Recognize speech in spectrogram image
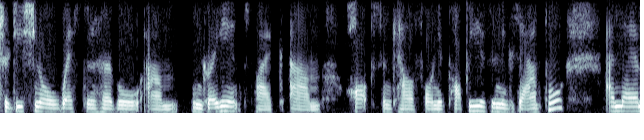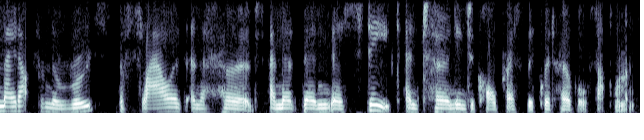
traditional Western herbal um, ingredients like um, hops and California poppy, as an example, and they are made up from the roots, the flowers, and the herbs, and then they're steeped and turned into cold pressed liquid herbal supplements.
